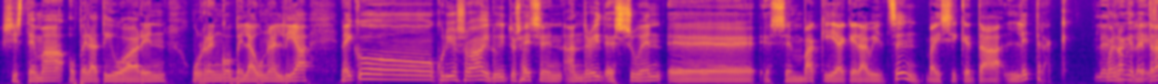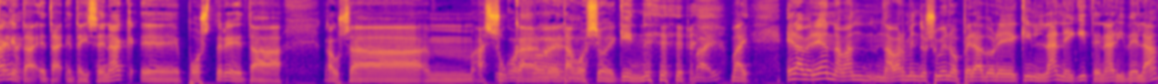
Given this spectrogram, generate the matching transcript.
sistema operatiboaren urrengo belaunaldia. Nahiko kuriosoa iruditu zaizen Android ez zuen e, zenbakiak erabiltzen, baizik eta letrak. Letrak bueno, letrak eta, eta, eta izenak e, postre eta gauza mm, azukar Gozoen. eta gozoekin. Bai. bai. Era berean nabarmendu zuen operadoreekin lan egiten ari dela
